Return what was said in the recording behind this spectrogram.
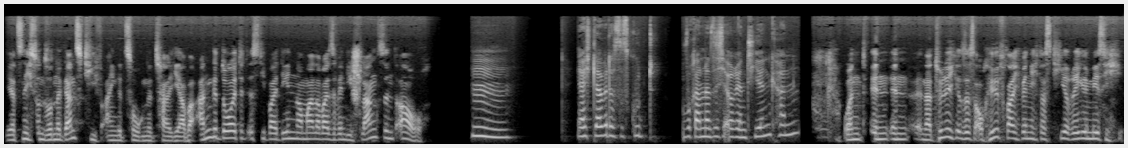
jetzt nicht so, so eine ganz tief eingezogene Taille, aber angedeutet ist die bei denen normalerweise, wenn die schlank sind, auch. Hm. Ja, ich glaube, das ist gut, woran man sich orientieren kann. Und in, in, natürlich ist es auch hilfreich, wenn ich das Tier regelmäßig,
